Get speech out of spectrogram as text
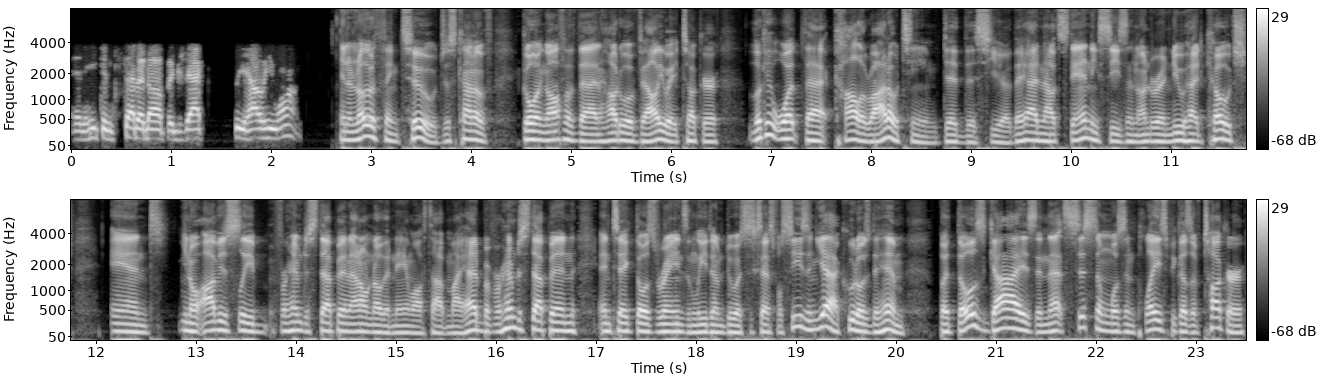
and he can set it up exactly how he wants. And another thing too, just kind of going off of that and how to evaluate Tucker. Look at what that Colorado team did this year. They had an outstanding season under a new head coach, And, you know, obviously for him to step in, I don't know the name off the top of my head, but for him to step in and take those reins and lead them to a successful season, yeah, kudos to him. But those guys and that system was in place because of Tucker,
